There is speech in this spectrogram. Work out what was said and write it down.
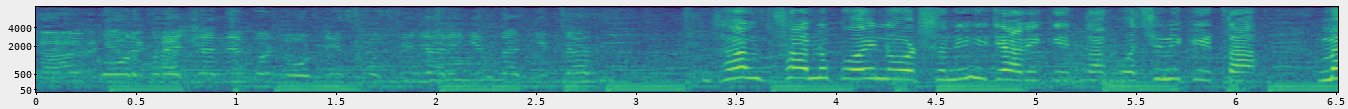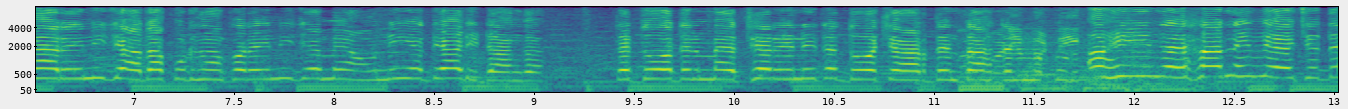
ਕਾਰਪੋਰੇਸ਼ਨ ਨੇ ਕੋਈ ਨੋਟਿਸ ਕੁਝ ਵੀ ਜਾਰੀ ਕੀਤਾ ਕੀਤਾ ਸੀ? ਸਾਨੂੰ- ਸਾਨੂੰ ਕੋਈ ਨੋਟਿਸ ਨਹੀਂ ਜਾਰੀ ਕੀਤਾ ਕੁਝ ਨਹੀਂ ਕੀਤਾ। ਮੈਂ ਰਹਿਣੀ ਜ਼ਿਆਦਾ ਕੁੜੀਆਂ ਕੋਲ ਰਹਿਣੀ ਜੇ ਮੈਂ ਆਉਣੀ ਆ ਦਿਹਾੜੀ ਡੰਗ ਤੇ ਦੋ ਦਿਨ ਮੈਂ ਇੱਥੇ ਰਹਿਣੀ ਤੇ ਦੋ ਚਾਰ ਦਿਨ ਦਸ ਦਿਨ ਮੈਂ ਨਸ਼ਾ ਨਹੀਂ ਵੇਚਦੇ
